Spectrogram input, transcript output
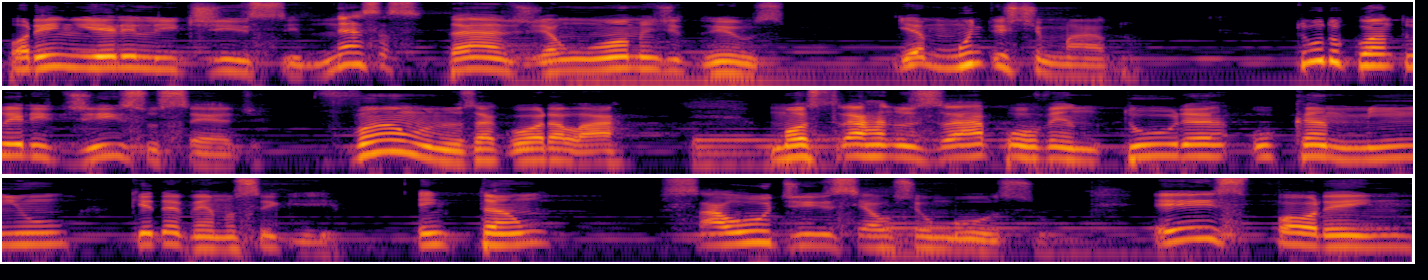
Porém, ele lhe disse: Nessa cidade há um homem de Deus e é muito estimado. Tudo quanto ele diz sucede. Vamos-nos agora lá, mostrar-nos-á porventura o caminho que devemos seguir. Então Saul disse ao seu moço: Eis, porém,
